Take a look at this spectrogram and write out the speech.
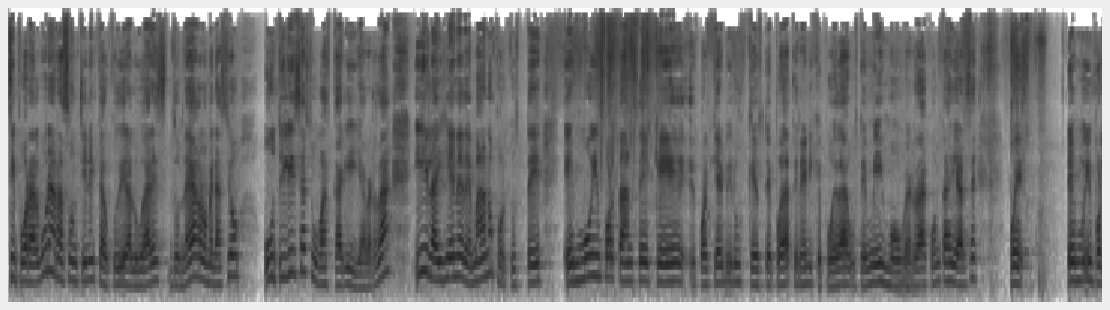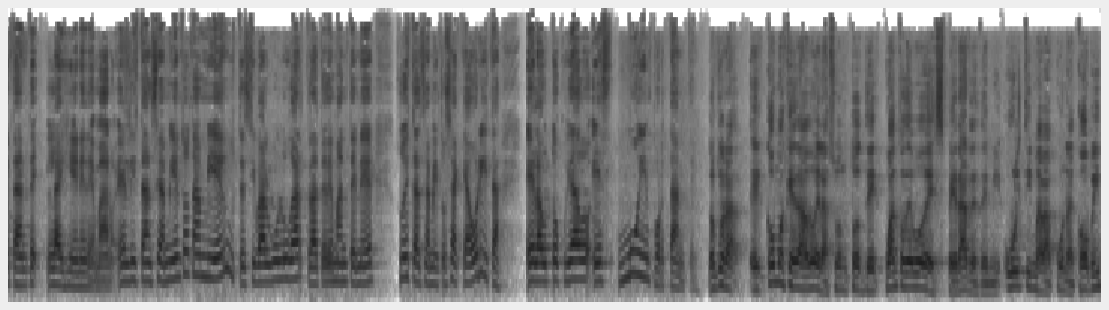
Si por alguna razón tienen que acudir a lugares donde hay aglomeración, utilice su mascarilla, ¿verdad? Y la higiene de manos, porque usted es muy importante que cualquier virus que usted pueda tener y que pueda usted mismo, ¿verdad?, contagiarse, pues es muy importante la higiene de manos. El distanciamiento también, usted si va a algún lugar, trate de mantener su distanciamiento. O sea que ahorita el autocuidado es muy importante. Doctora, eh, ¿cómo ha quedado el asunto de cuánto debo de esperar desde mi última vacuna COVID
